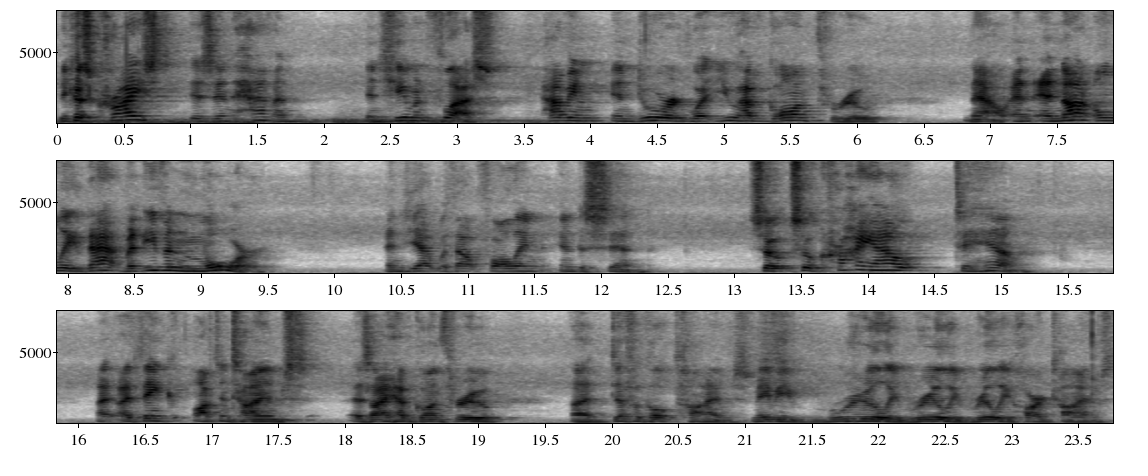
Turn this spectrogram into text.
Because Christ is in heaven in human flesh, having endured what you have gone through now. And, and not only that, but even more, and yet without falling into sin. So, so cry out to Him. I, I think oftentimes, as I have gone through uh, difficult times, maybe really, really, really hard times,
